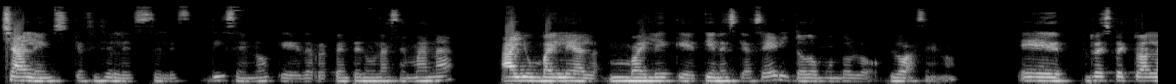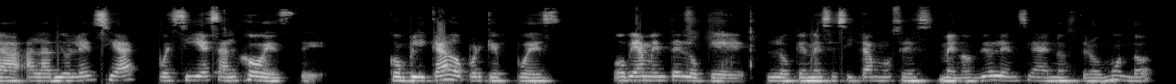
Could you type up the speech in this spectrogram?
challenge, que así se les, se les dice, ¿no? Que de repente en una semana hay un baile, al, baile que tienes que hacer y todo mundo lo, lo hace, ¿no? Eh, respecto a la, a la violencia, pues sí es algo, este, complicado porque pues obviamente lo que lo que necesitamos es menos violencia en nuestro mundo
